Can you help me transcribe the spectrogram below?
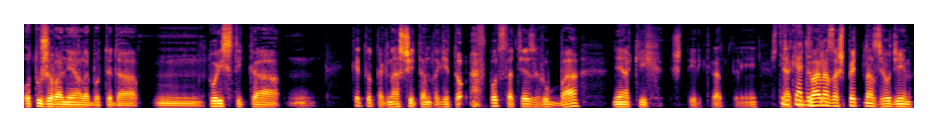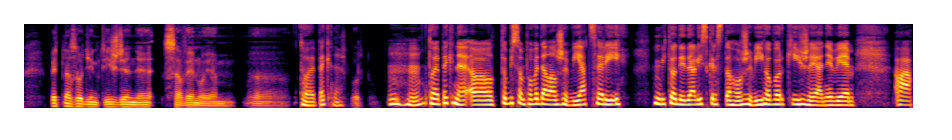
otužovanie, alebo teda mm, turistika. Keď to tak naščítam, tak je to v podstate zhruba nejakých 4x3, 4 nejakých 12 až 15 hodín, 15 hodín týždenne sa venujem e, to je pekné. športu. Mm-hmm, to je pekné. Uh, to by som povedala, že viacerí by to nedali skrz toho, že výhovorky, že ja neviem, a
